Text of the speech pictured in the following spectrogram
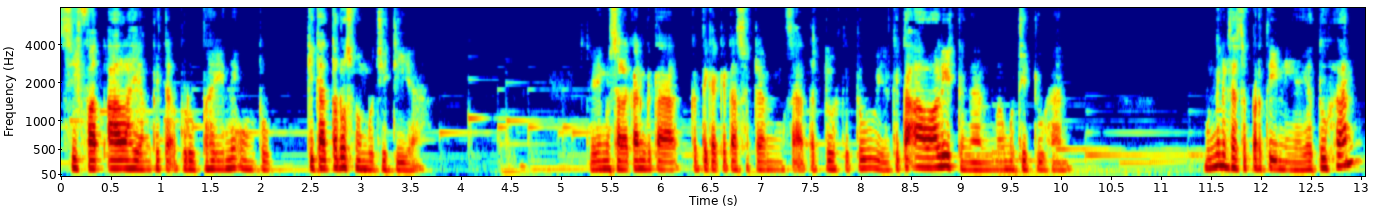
sifat Allah yang tidak berubah ini untuk kita terus memuji Dia. Jadi misalkan kita ketika kita sedang saat teduh gitu ya kita awali dengan memuji Tuhan. Mungkin bisa seperti ini ya, ya Tuhan,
